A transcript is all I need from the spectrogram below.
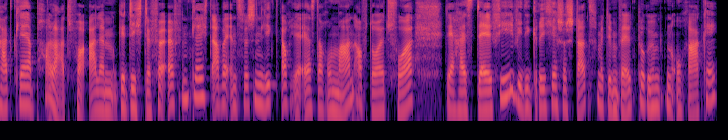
hat Claire Pollard vor allem Gedichte veröffentlicht, aber inzwischen liegt auch ihr erster Roman auf Deutsch vor. Der heißt Delphi, wie die griechische Stadt mit dem weltberühmten Orakel.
